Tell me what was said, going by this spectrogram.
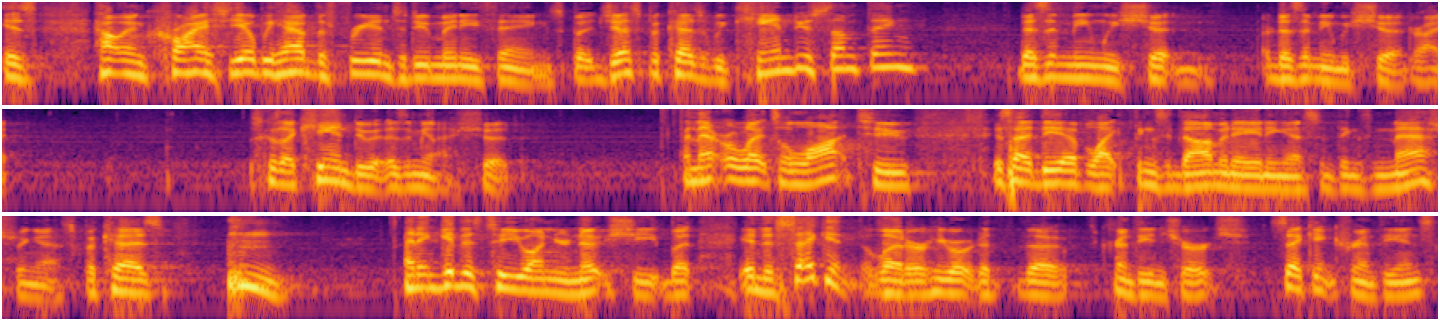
is how in Christ, yeah, we have the freedom to do many things, but just because we can do something doesn't mean we shouldn't, or doesn't mean we should, right? Just because I can do it doesn't mean I should. And that relates a lot to this idea of like things dominating us and things mastering us. Because I didn't give this to you on your note sheet, but in the second letter he wrote to the Corinthian church, Second Corinthians,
